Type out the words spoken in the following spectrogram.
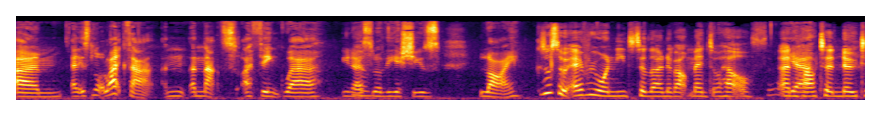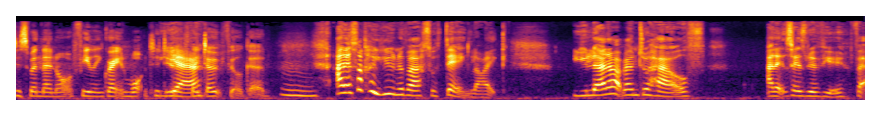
um, and it's not like that. And, and that's i think where you know Yeah. some of the issues lie Because also everyone needs to learn about mental health and Yeah. how to notice when they're not feeling great and what to do Yeah. if they don't feel good. Mm. and it's like a universal thing like you learn about mental health and it stays with you for,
